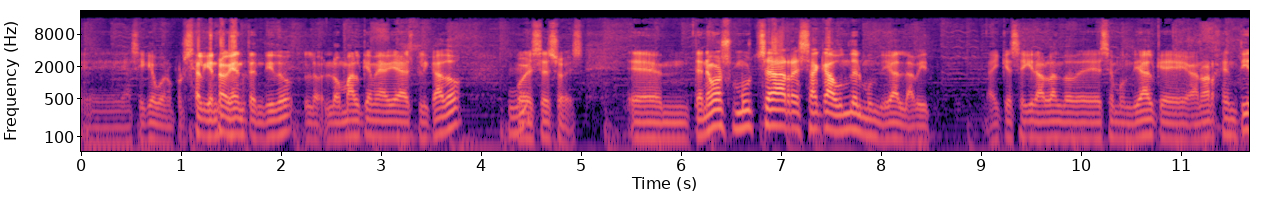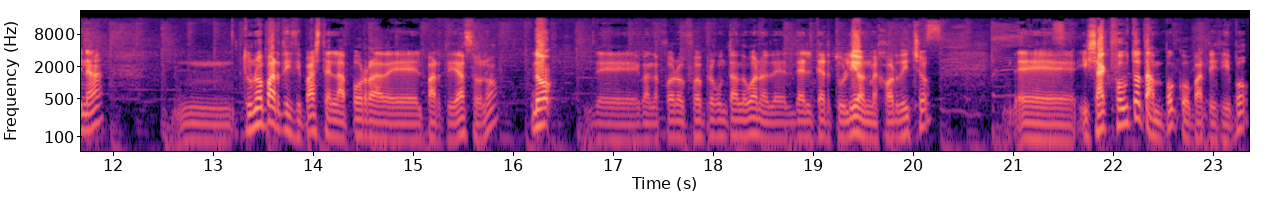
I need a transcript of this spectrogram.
Eh, así que bueno, por si alguien no había entendido lo, lo mal que me había explicado, pues eso es. Eh, tenemos mucha resaca aún del Mundial, David. Hay que seguir hablando de ese Mundial que ganó Argentina. Mm, Tú no participaste en la porra del partidazo, ¿no? No. De, cuando fue, fue preguntando, bueno, del, del tertulión, mejor dicho. Eh, Isaac Fouto tampoco participó.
